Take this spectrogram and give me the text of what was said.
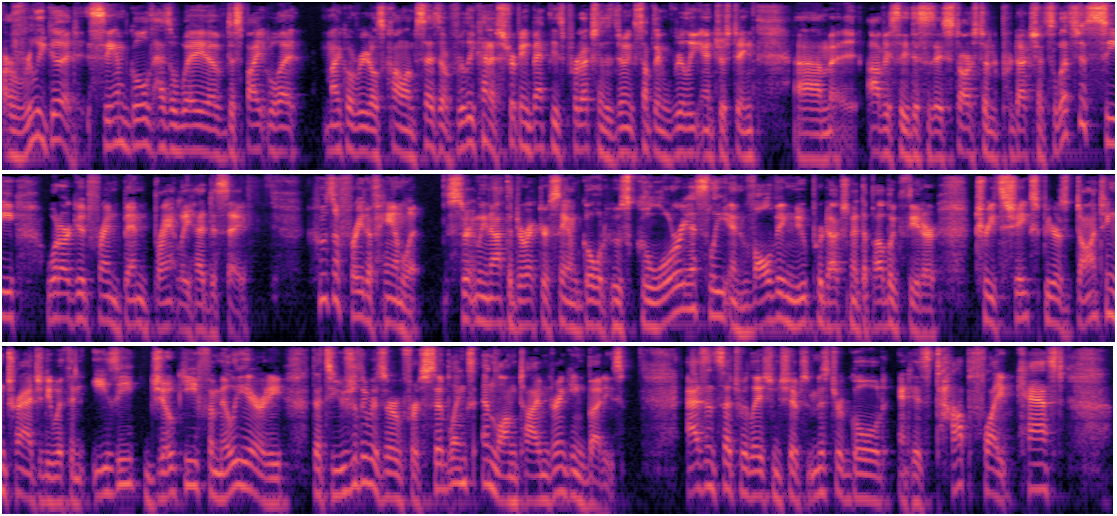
are really good. Sam Gold has a way of, despite what Michael Riedel's column says of really kind of stripping back these productions and doing something really interesting. Um, obviously, this is a star-studded production, so let's just see what our good friend Ben Brantley had to say. Who's afraid of Hamlet? Certainly not the director Sam Gold, whose gloriously involving new production at the Public Theater treats Shakespeare's daunting tragedy with an easy, jokey familiarity that's usually reserved for siblings and longtime drinking buddies. As in such relationships, Mr. Gold and his top flight cast,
